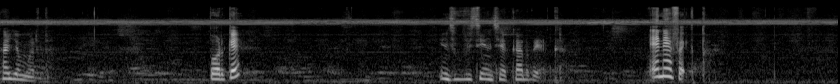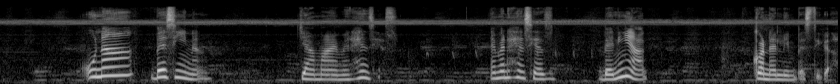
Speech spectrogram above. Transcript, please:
Cayó muerta. ¿Por qué? Insuficiencia cardíaca. En efecto, una vecina llama a emergencias. Emergencias venía con el investigador.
